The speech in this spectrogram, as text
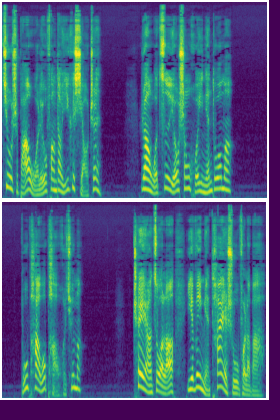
就是把我流放到一个小镇，让我自由生活一年多吗？不怕我跑回去吗？这样坐牢也未免太舒服了吧？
